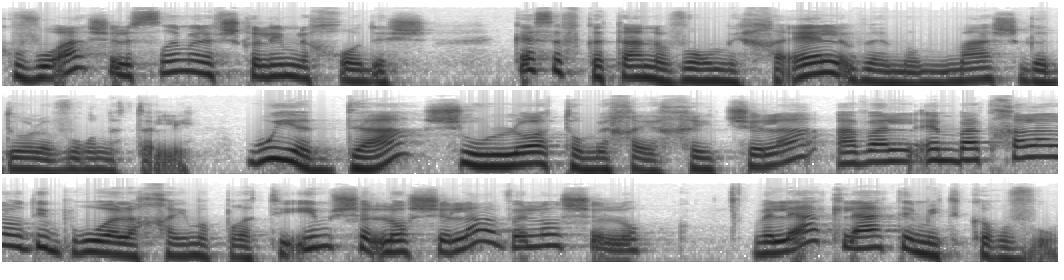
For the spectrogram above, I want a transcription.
קבועה של 20 אלף שקלים לחודש. כסף קטן עבור מיכאל וממש גדול עבור נטלי. הוא ידע שהוא לא התומך היחיד שלה, אבל הם בהתחלה לא דיברו על החיים הפרטיים שלו שלה ולא שלו. ולאט לאט הם התקרבו,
